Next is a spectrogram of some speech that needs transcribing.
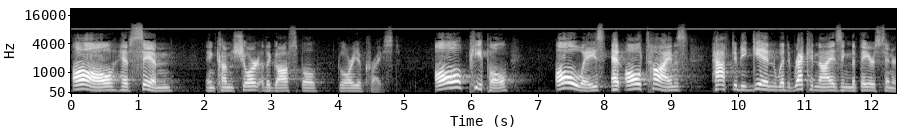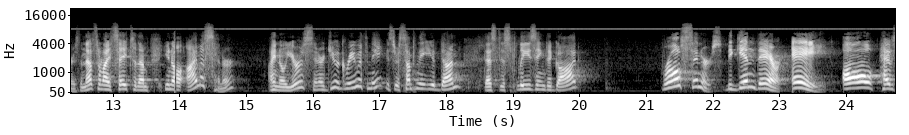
all have sinned and come short of the gospel glory of Christ. All people always at all times have to begin with recognizing that they are sinners. And that's when I say to them, you know, I'm a sinner. I know you're a sinner. Do you agree with me? Is there something that you've done that's displeasing to God? We're all sinners. Begin there. A, all have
